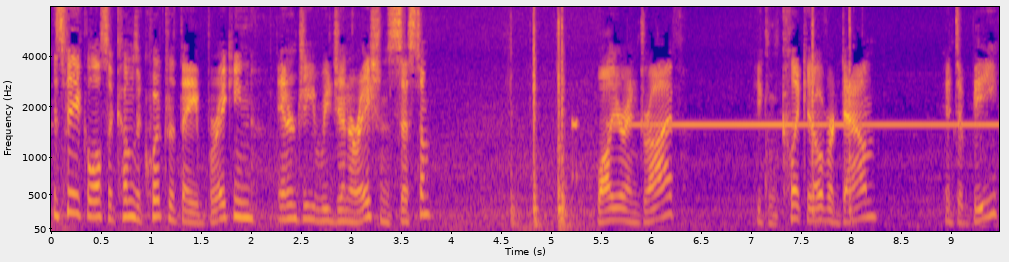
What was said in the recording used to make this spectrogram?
This vehicle also comes equipped with a braking energy regeneration system. While you're in drive, you can click it over down into B,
